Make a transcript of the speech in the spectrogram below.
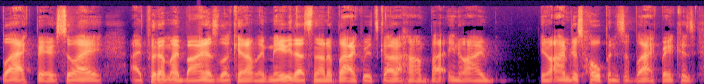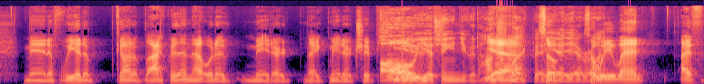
black bear. So I, I put up my binos, look at it. I'm like, maybe that's not a black bear. It's got a hump. But you know, I, you know, I'm just hoping it's a black bear because man, if we had a, got a black bear, then that would have made our like made our trip. Oh, huge. you're thinking you could hunt a black bear. So, yeah, yeah, right. So we went. I've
